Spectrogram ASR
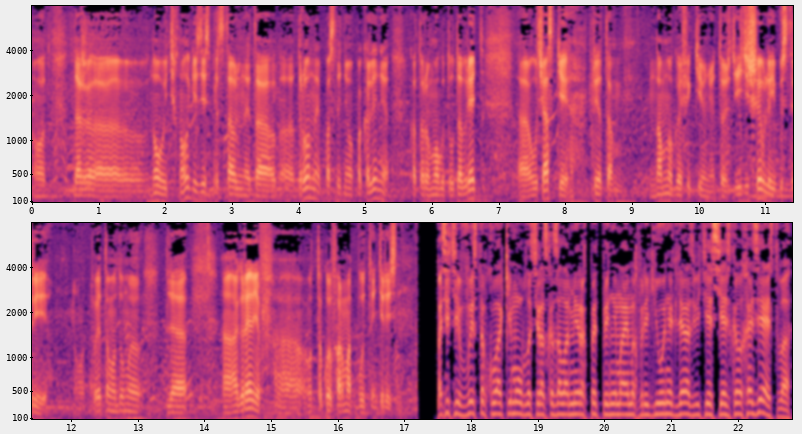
Вот. Даже новые технологии здесь представлены. Это дроны последнего поколения, которые могут удобрять участки, при этом намного эффективнее, то есть и дешевле, и быстрее. Поэтому, думаю, для а, аграриев а, вот такой формат будет интересен. Посетив выставку, Аким области рассказал о мерах, предпринимаемых в регионе для развития сельского хозяйства.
